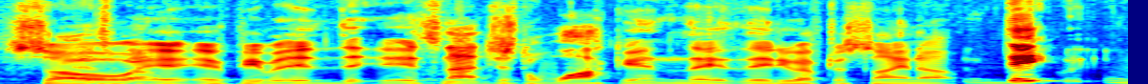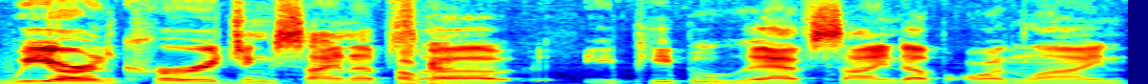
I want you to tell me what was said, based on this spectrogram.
So well. if people, it, it's not just a walk-in; they, they do have to sign up. They we are encouraging signups. Okay. Uh, people who have signed up online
